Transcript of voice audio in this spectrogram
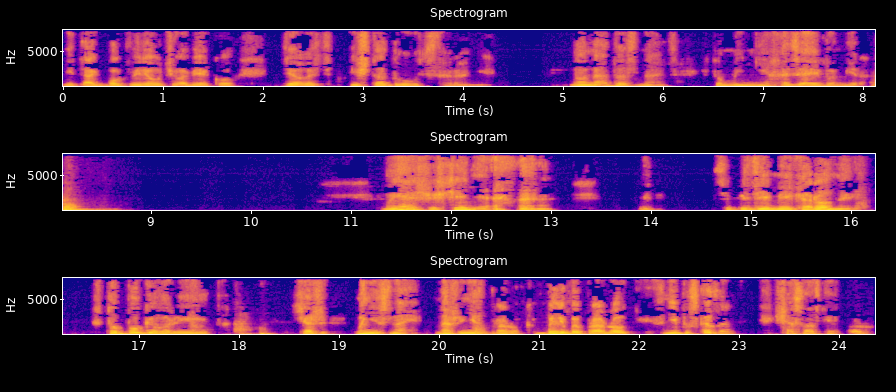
И так Бог велел человеку делать и штадрут в стороне. Но надо знать, что мы не хозяева мира. У меня ощущение с эпидемией короны, что Бог говорит. Сейчас же мы не знаем. У нас же нет пророка. Были бы пророки, они бы сказали, сейчас у нас нет пророка.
